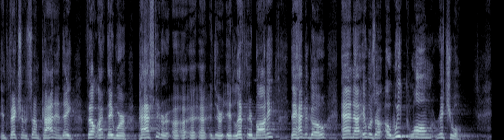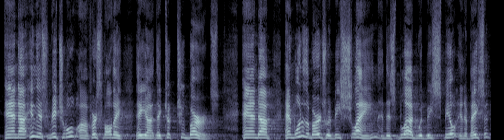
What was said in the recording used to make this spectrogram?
infection of some kind and they felt like they were past it or uh, uh, uh, uh it left their body, they had to go. And uh, it was a, a week long ritual. And uh, in this ritual, first of all, they, they, they took two birds. And, and one of the birds would be slain, and this blood would be spilt in a basin,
